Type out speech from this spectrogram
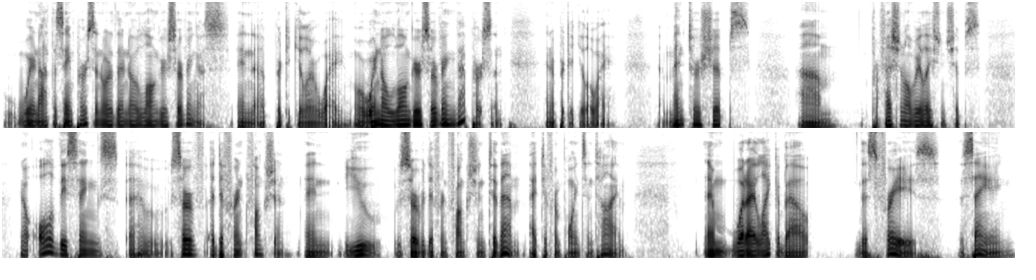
we're not the same person or they're no longer serving us in a particular way, or we're no longer serving that person in a particular way. Mentorships, um, professional relationships, you know, all of these things uh, serve a different function, and you serve a different function to them at different points in time. And what I like about this phrase, the saying,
